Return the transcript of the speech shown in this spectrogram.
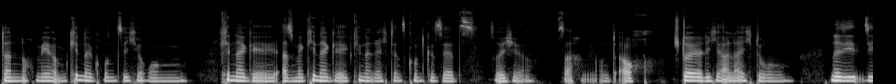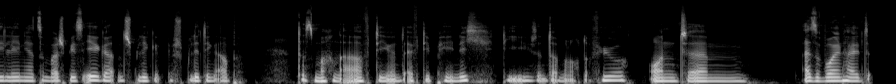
dann noch mehr um Kindergrundsicherung, Kindergeld, also mehr Kindergeld, Kinderrechte ins Grundgesetz, solche Sachen und auch steuerliche Erleichterungen. Ne, sie, sie lehnen ja zum Beispiel das Ehegattensplitting ab. Das machen AfD und FDP nicht. Die sind aber noch dafür. Und ähm, also wollen halt,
